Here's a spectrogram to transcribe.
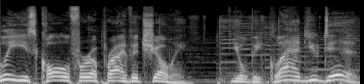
please call for a private showing. You'll be glad you did.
